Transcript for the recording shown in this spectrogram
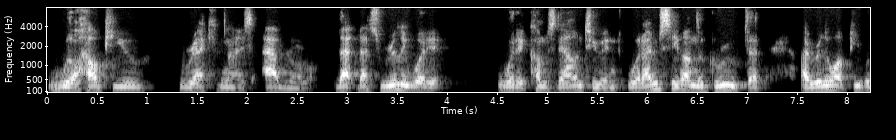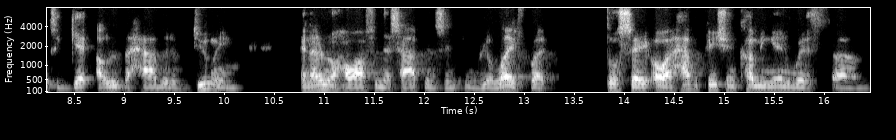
will help you recognize abnormal. That that's really what it what it comes down to. And what I'm seeing on the group that I really want people to get out of the habit of doing. And I don't know how often this happens in, in real life, but they'll say, "Oh, I have a patient coming in with um,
